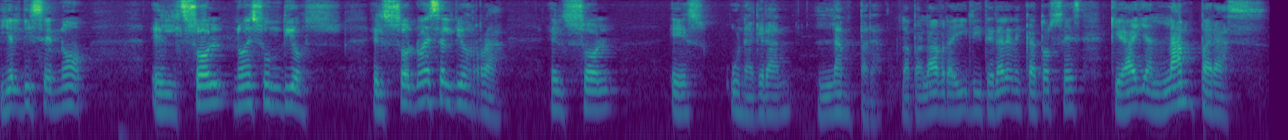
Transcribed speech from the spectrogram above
Y él dice, no, el sol no es un dios, el sol no es el dios Ra, el sol es una gran lámpara. La palabra ahí literal en el 14 es que haya lámparas,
